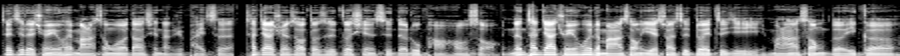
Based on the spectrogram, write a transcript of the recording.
这次的全运会马拉松，我有到现场去拍摄，参加的选手都是各县市的路跑好手。能参加全运会的马拉松，也算是对自己马拉松的一个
